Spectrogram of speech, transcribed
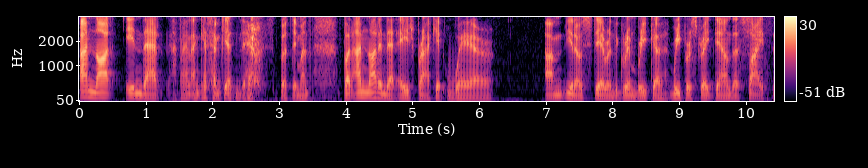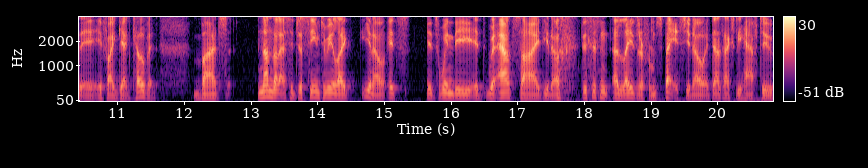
I'm not in that. I guess I'm getting there. it's birthday month, but I'm not in that age bracket where I'm, you know, staring the grim reaper, reaper straight down the scythe if I get COVID. But nonetheless, it just seemed to me like, you know, it's it's windy. It, we're outside. You know, this isn't a laser from space. You know, it does actually have to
